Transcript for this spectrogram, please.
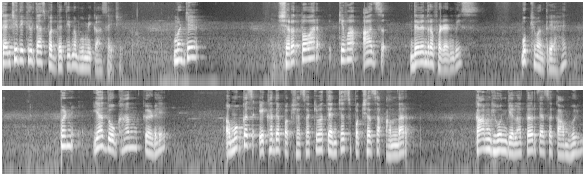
त्यांची देखील त्याच पद्धतीनं भूमिका असायची. म्हणजे शरद पवार किंवा आज देवेंद्र फडणवीस मुख्यमंत्री आहेत. पण या दोघांकडे अमुकच एखाद्या पक्षाचा किंवा त्यांच्याच पक्षाचा आमदार काम घेऊन गेला तर त्याचं काम होईल?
